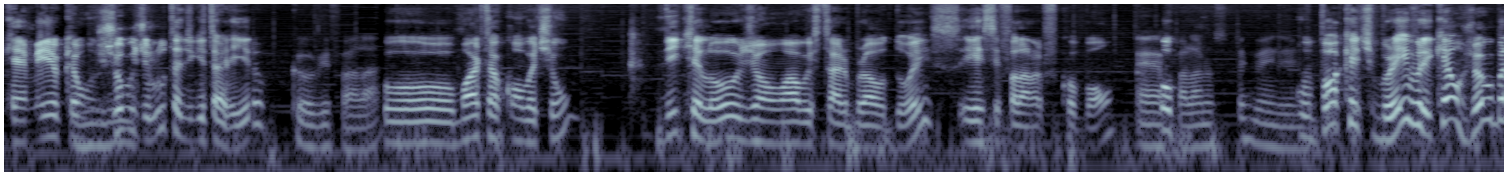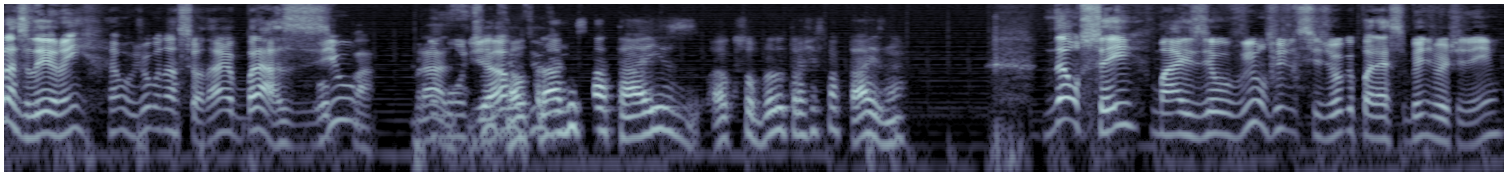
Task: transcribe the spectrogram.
que é meio que um jogo de luta de Guitar Hero. Que eu ouvi falar. O Mortal Kombat 1. Nickelodeon All Star Brawl 2. Esse falaram que ficou bom. É, O- falaram super bem dele. O Pocket Bravery, que é um jogo brasileiro, hein? É um jogo nacional, é Brasil. Opa, Brasil. Mundial. É o Trajes Fatais, é o que sobrou do Trajes Fatais, né? Não sei, mas eu vi uns vídeos desse jogo e parece bem divertidinho.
